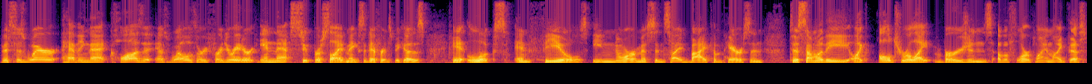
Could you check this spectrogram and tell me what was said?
this is where having that closet as well as the refrigerator in that super slide makes a difference because it looks and feels enormous inside by comparison to some of the like ultralight versions of a floor plan like this.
